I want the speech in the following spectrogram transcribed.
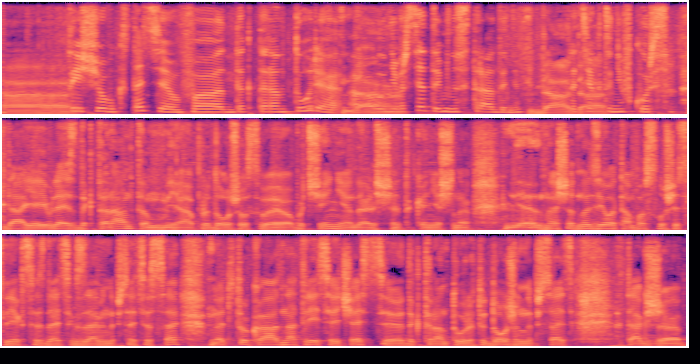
А, Ты еще, кстати, в докторантуре а, да. университета имени Страдани. Да, Для да. тех, кто не в курсе. Да, я являюсь докторантом, я продолжил свое обучение дальше. Это, конечно, знаешь, одно дело там послушать лекции, сдать экзамен, написать эссе, но это только одна третья часть э, докторантуры. Ты должен написать также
